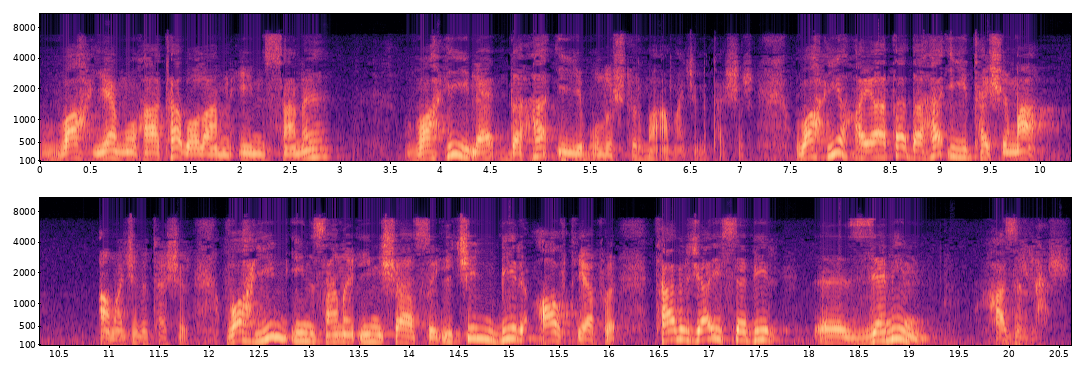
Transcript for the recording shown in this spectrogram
vahye muhatap olan insanı vahiy ile daha iyi buluşturma amacını taşır. Vahyi hayata daha iyi taşıma amacını taşır. Vahyin insanı inşası için bir altyapı, tabir caizse bir e, zemin hazırlar.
